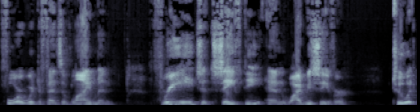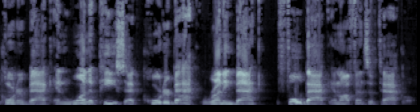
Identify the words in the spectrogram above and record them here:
four were defensive linemen, three each at safety and wide receiver, two at cornerback, and one apiece at quarterback, running back, fullback, and offensive tackle.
